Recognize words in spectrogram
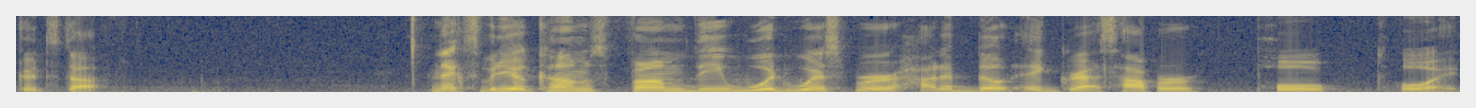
Good stuff. Next video comes from the Wood Whisperer, how to build a grasshopper pull toy.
